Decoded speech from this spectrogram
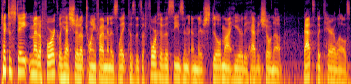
Texas State metaphorically has showed up 25 minutes late because it's a fourth of the season and they're still not here. They haven't shown up. That's the parallels.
